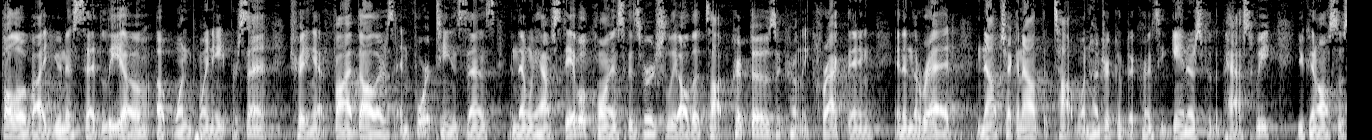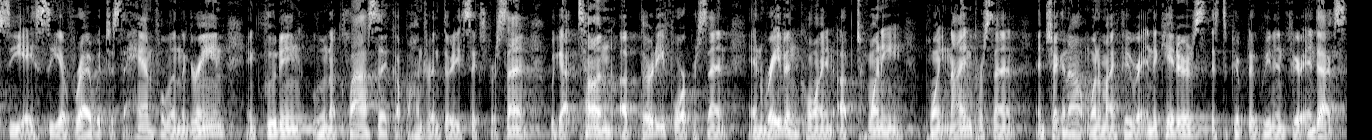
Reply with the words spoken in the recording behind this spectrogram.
followed by UNUS SED LEO up 1.8%, trading at $5.14. And then we have stablecoins because virtually all the top cryptos are currently correcting and in the red. And now checking out the top 100 cryptocurrency gainers for the past week, you can also see a sea of red with just a handful in the green, including Luna Classic up 136%. We got Ton up 34% and Ravencoin up 20.9%. And checking out one of my favorite indicators is the Crypto Greed and Fear Index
